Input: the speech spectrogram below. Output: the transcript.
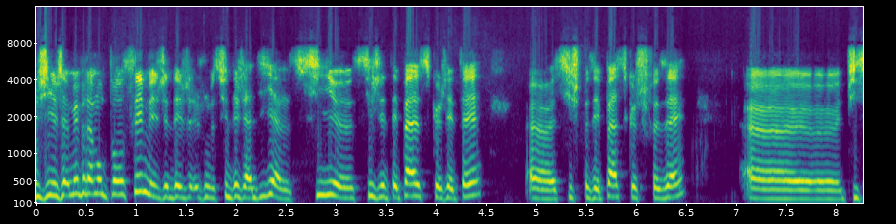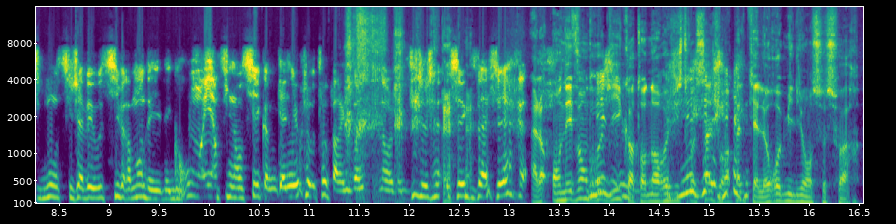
J'y ai jamais vraiment pensé, mais déjà, je me suis déjà dit euh, si euh, si j'étais pas ce que j'étais, euh, si je faisais pas ce que je faisais, euh, et puis bon, si j'avais aussi vraiment des, des, gros moyens financiers comme gagner au loto par exemple, non, j'exagère. Alors on est vendredi quand on enregistre ça, je vous rappelle qu'il y a l'euro million ce soir.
